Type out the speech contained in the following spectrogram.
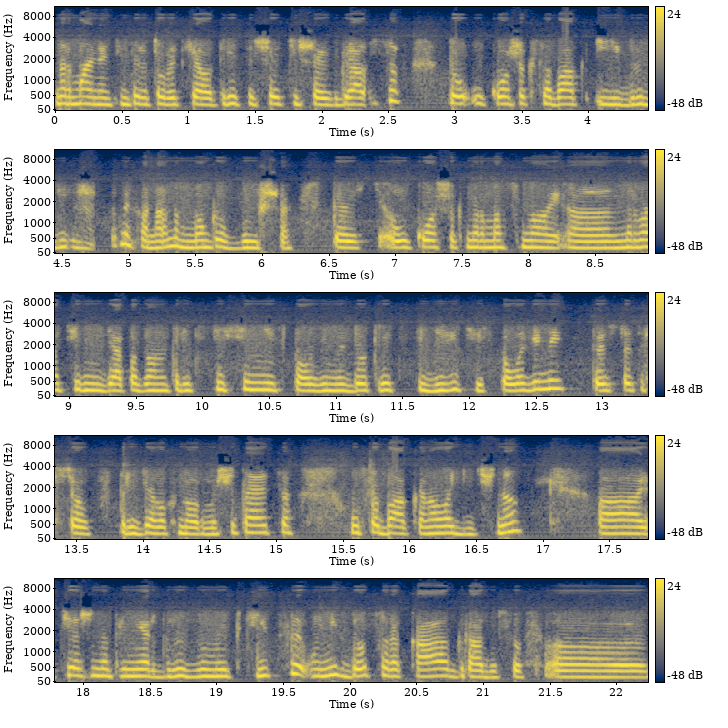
нормальная температура тела 36,6 градусов, то у кошек, собак и других животных она намного выше. То есть у кошек нормосной, э, нормативный диапазон от 37,5 до 39,5. То есть это все в пределах нормы считается. У собак аналогично. А, те же, например, грызуны птицы, у них до 40 градусов э,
